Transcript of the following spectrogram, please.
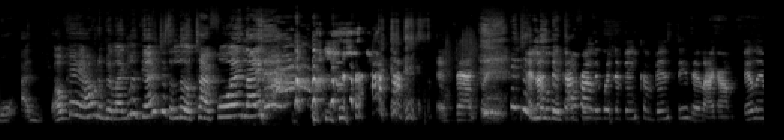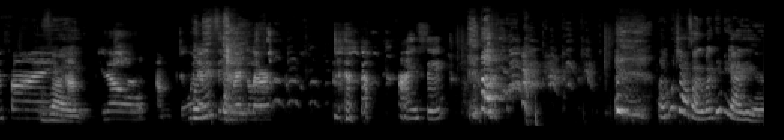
Okay, I would have been like, look, yeah, it's just a little typhoid, like. exactly. And I think I probably wouldn't have been convinced either. Like, I'm feeling fine. Right. I'm, you know, I'm doing when everything regular. I ain't sick. like, what y'all talking about? Get me out of here.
